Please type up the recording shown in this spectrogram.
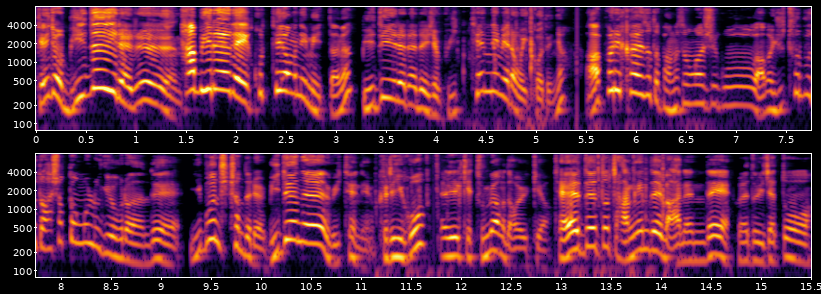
개인적으로 미드 이렐은 탑 이렐에 코테 형님이 있다면 미드 이렐에 이제 위테님이라고 있거든요. 아프리카에서도 방송하시고 아마 유튜브도 하셨던 걸로 기억을 하는데 이분 추천드려요. 미드는 위테님 그리고 이렇게 두 명 넣을게요. 쟤들 또 장인들 많은데 그래도 이제 또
